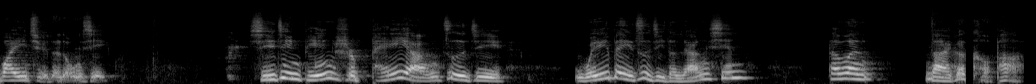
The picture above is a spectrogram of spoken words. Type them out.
歪曲的东西，习近平是培养自己违背自己的良心。他问哪个可怕？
